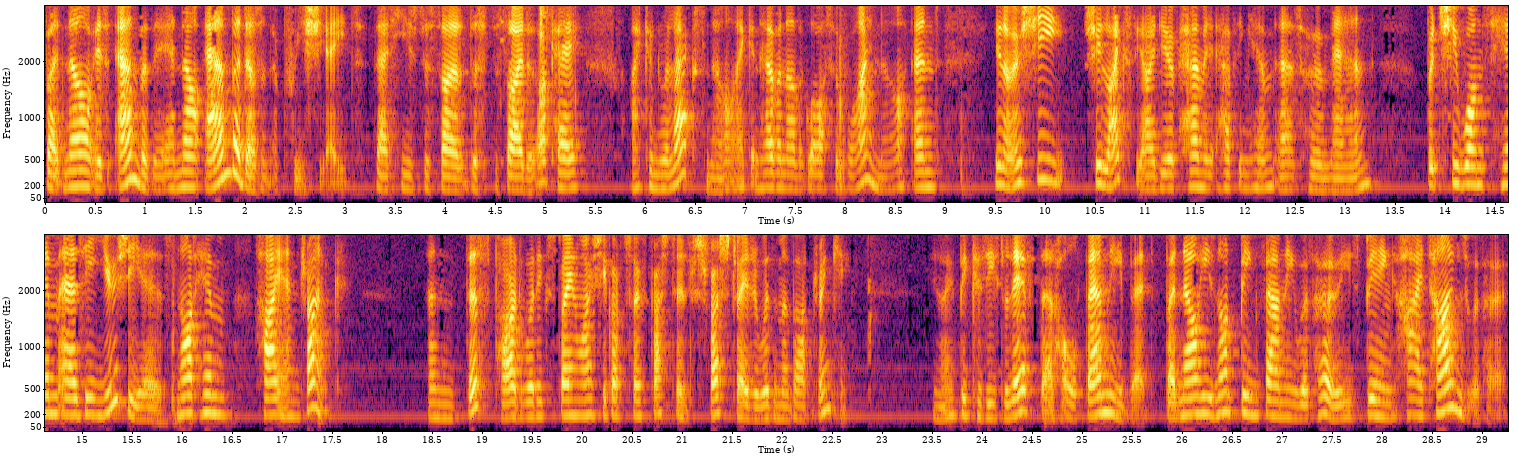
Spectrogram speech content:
But now is Amber there, and now Amber doesn't appreciate that he's decided just decided, okay, I can relax now. I can have another glass of wine now. And you know, she she likes the idea of having him as her man, but she wants him as he usually is, not him high and drunk. And this part would explain why she got so frustrated frustrated with him about drinking. You know, because he's left that whole family bit, but now he's not being family with her, he's being high times with her.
